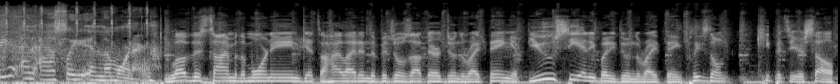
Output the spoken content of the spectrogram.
Obie and Ashley in the morning. Love this time of the morning. Get to highlight individuals out there doing the right thing. If you see anybody doing the right thing, please don't keep it to yourself.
